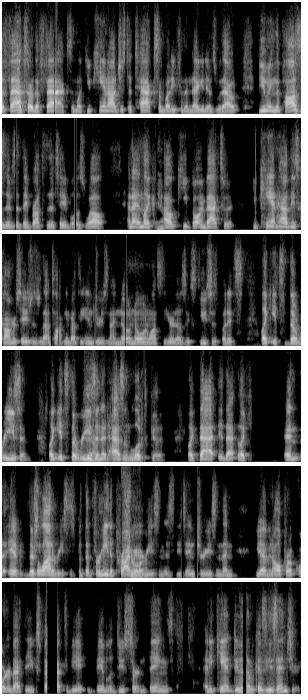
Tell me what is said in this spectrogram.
the facts are the facts and like you cannot just attack somebody for the negatives without viewing the positives that they brought to the table as well. And, and like yeah. i'll keep going back to it you can't have these conversations without talking about the injuries and i know no one wants to hear those excuses but it's like it's the reason like it's the reason yeah. it hasn't looked good like that that like and it, there's a lot of reasons but for me the primary sure. reason is these injuries and then you have an all pro quarterback that you expect to be, be able to do certain things and he can't do them because he's injured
